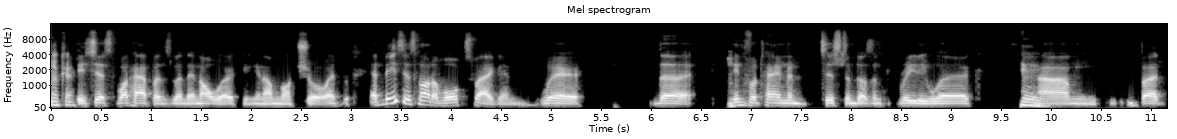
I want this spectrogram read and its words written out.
Okay. It's just what happens when they're not working, and I'm not sure. At, at least it's not a Volkswagen where the infotainment system doesn't really work. Hmm. Um, but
